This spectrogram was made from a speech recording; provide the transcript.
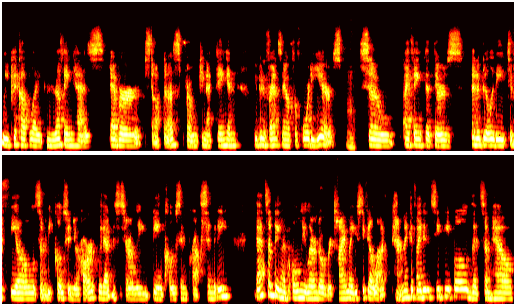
we pick up like nothing has ever stopped us from connecting. And we've been friends now for 40 years. Mm. So I think that there's an ability to feel somebody close in your heart without necessarily being close in proximity. That's something I've only learned over time. I used to feel a lot of panic if I didn't see people, that somehow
